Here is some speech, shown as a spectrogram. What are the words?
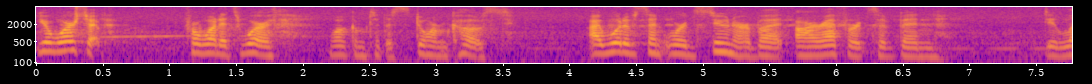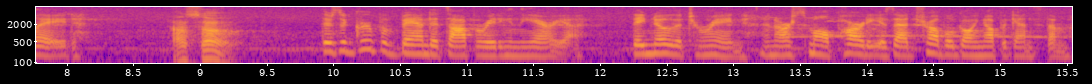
Your worship, for what it's worth, welcome to the Storm Coast. I would have sent word sooner, but our efforts have been... delayed. How so? There's a group of bandits operating in the area. They know the terrain, and our small party has had trouble going up against them.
